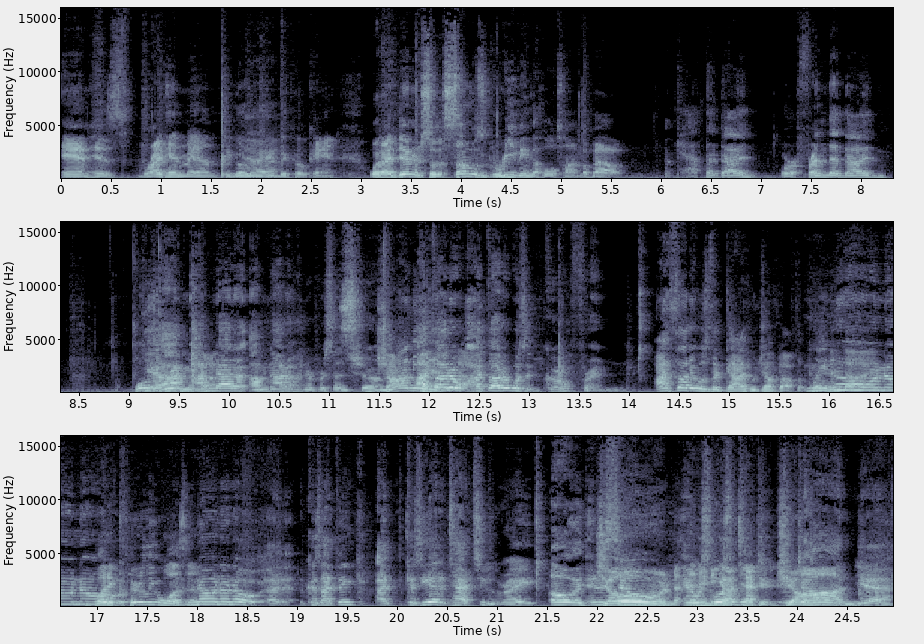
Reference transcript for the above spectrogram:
and his right hand man to go Yeah. retrieve the cocaine. What I didn't so the son was grieving the whole time about a cat that died or a friend that died. Yeah, I'm, I'm not. A, I'm not 100 percent sure. Johnny I thought it. died. I thought it was a girlfriend. I thought it was the guy who jumped off the plane and No, died. no, no. no. But it clearly wasn't. No, no, no. Because I think I because he had a tattoo, right? Oh, And it's it's Joan, so- and it then he got tattooed J- John. yeah.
